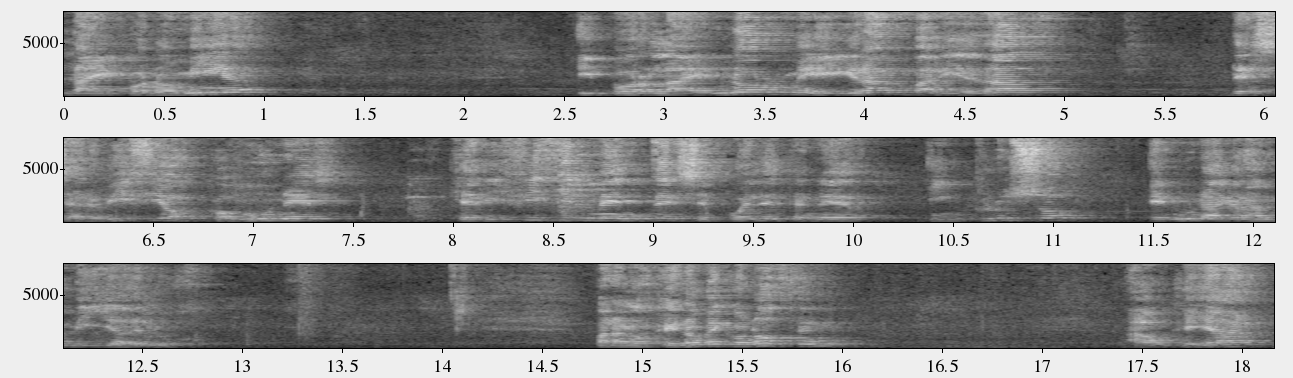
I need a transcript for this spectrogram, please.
La economía. Y por la enorme y gran variedad de servicios comunes que difícilmente se puede tener incluso en una gran villa de lujo. Para los que no me conocen, aunque ya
